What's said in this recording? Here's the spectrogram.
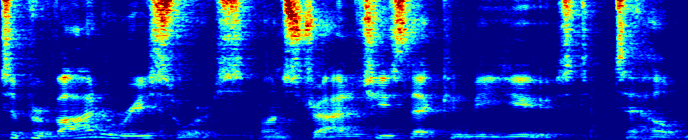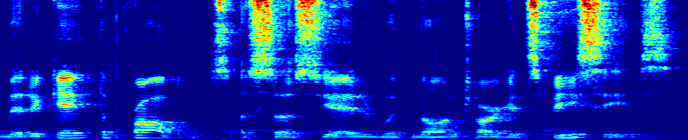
To provide a resource on strategies that can be used to help mitigate the problems associated with non-target species,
